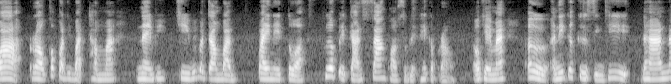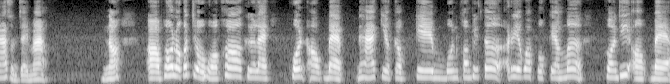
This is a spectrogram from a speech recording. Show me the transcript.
ว่าเราก็ปฏิบัติธรรมะในชีวิตประจำวันไปในตัวเพื่อเป็นการสร้างความสำเร็จให้กับเราโอเคไหมเออ อันนี้ก็คือสิ่งที่นะคะน่าสนใจมากเนาะเออเพราะเราก็โจหัวข้อคืออะไร คนออกแบบนะคะเกี่ยวกับเกมบนคอมพิวเตอร์เรียกว่าโปรแกรมเมอร์คนที่ออกแบบ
